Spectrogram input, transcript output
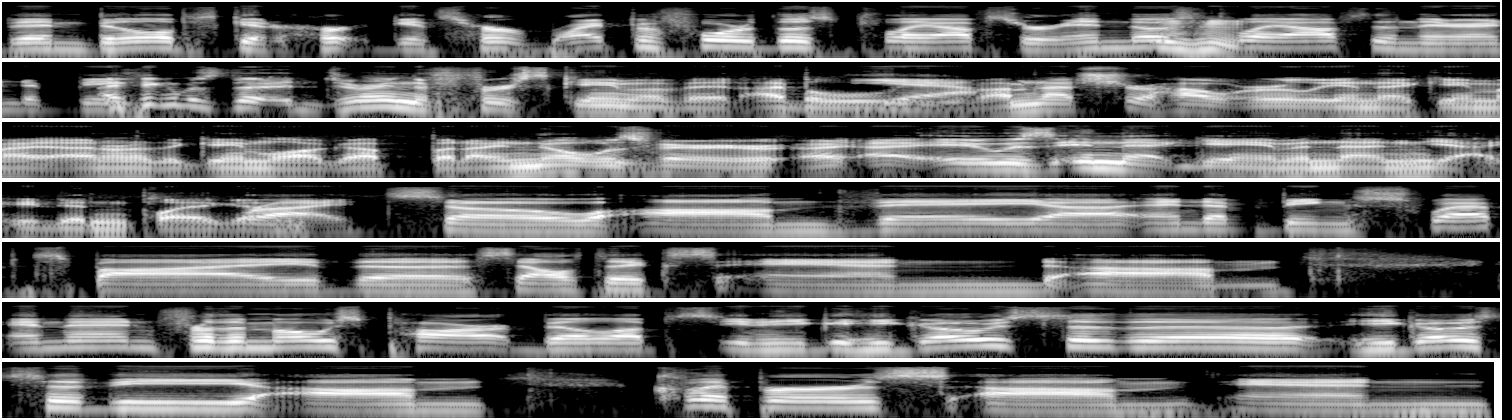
then Billups get hurt gets hurt right before those playoffs or in those mm-hmm. playoffs, and they end up being. I think it was the during the first game of it. I believe. Yeah. I'm not sure how early in that game. I, I don't know the game log up, but I know it was very. I, I, it was in that game, and then yeah, he didn't play again. Right. So um, they uh, end up being swept by the Celtics, and um, and then for the most part, Billups, you know, he, he goes to the he goes to the um, Clippers, um, and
